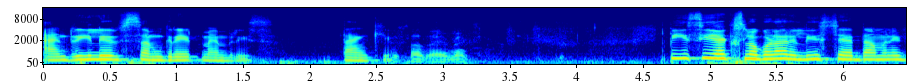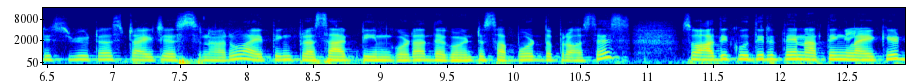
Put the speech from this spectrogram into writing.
and relive some great memories thank you పీసీఎక్స్లో కూడా రిలీజ్ చేద్దామని డిస్ట్రిబ్యూటర్స్ ట్రై చేస్తున్నారు. ఐ థింక్ ప్రసాద్ టీమ్ కూడా they going to support the process so అది కుదిరితే nothing like it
